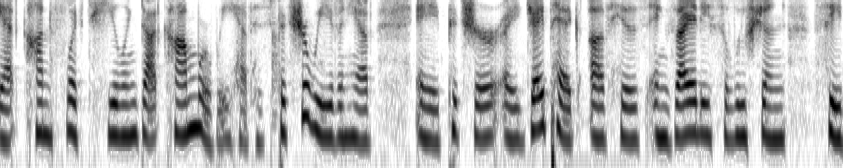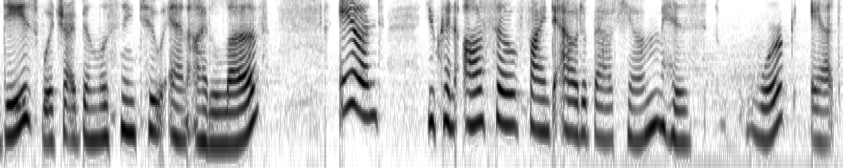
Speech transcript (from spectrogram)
at conflicthealing.com, where we have his picture. We even have a picture, a JPEG of his anxiety solution CDs, which I've been listening to and I love. And you can also find out about him, his work at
